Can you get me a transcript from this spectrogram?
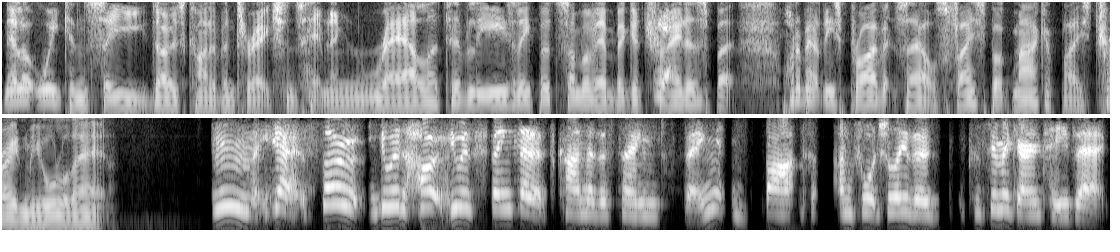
Now, look, we can see those kind of interactions happening relatively easily with some of our bigger traders, yeah. but what about these private sales, Facebook Marketplace, Trade Me, all of that? Mm, yeah, so you would hope you would think that it's kind of the same thing, but unfortunately, the Consumer Guarantees Act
